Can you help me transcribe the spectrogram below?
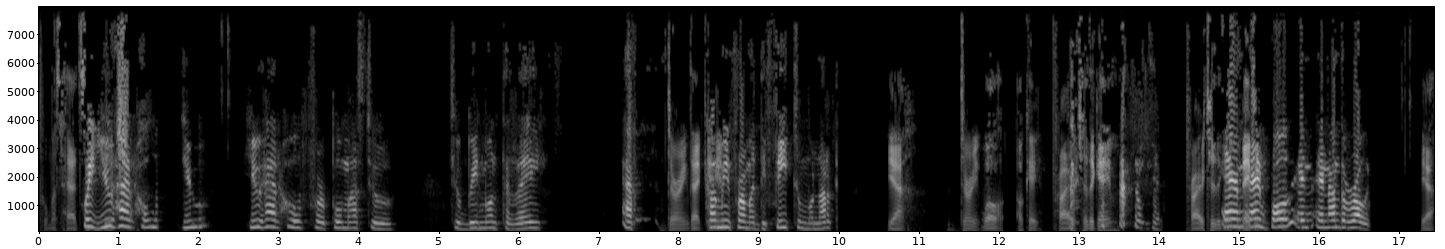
Pumas had Wait, you had shot- hope you you had hope for Pumas to to beat Monterrey after during that game. coming from a defeat to Monarca. Yeah. During well, okay, prior to the game, prior to the game, and maybe and both and, and on the road. yeah,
